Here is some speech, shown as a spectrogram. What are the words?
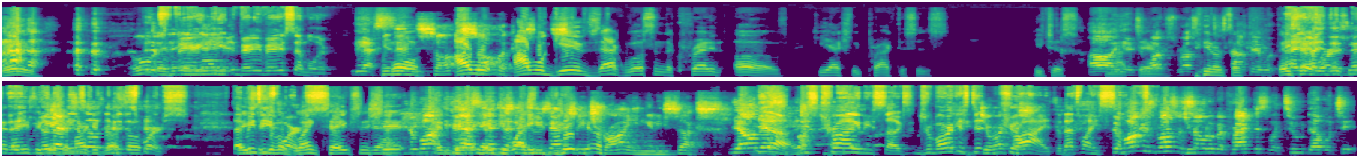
Really? Oh, It's and, very, and then, very, very similar. yes. and Well, then Sa- I will Saleh- I will give Zach Wilson the credit of he actually practices. He just Oh not yeah, there. Jamarcus Russell You know what I'm out there with. They Hey, said- hey, they but- said they hey, used to you give what that means, Jamarcus? That Russell- it's worse. They That used means to he's give him blank tapes and Yeah. shit. Jamar- And yes, he- yes, he yes. watches he's actually video. trying and he sucks. Yo, Yeah, that's- he's trying and he sucks. Jamarcus didn't Jamarcus- try, so that's why he sucks. Demarcus Russell showed up at practice with two double che-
